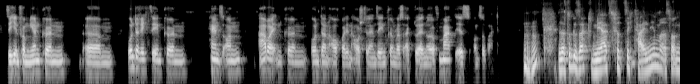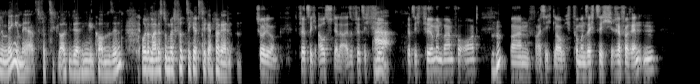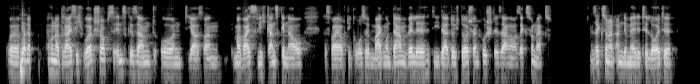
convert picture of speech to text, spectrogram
sich informieren können, ähm, Unterricht sehen können, hands-on arbeiten können und dann auch bei den Ausstellern sehen können, was aktuell neu auf dem Markt ist und so weiter. Mhm. Also hast du gesagt, mehr als 40 Teilnehmer, es waren eine Menge mehr als 40 Leute, die da hingekommen sind. Oder meintest du mit 40 jetzt die Referenten? Entschuldigung, 40 Aussteller, also 40 Firmen. Ah. 40 Firmen waren vor Ort, mhm. waren, weiß ich, glaube ich, 65 Referenten, äh, 100, ja. 130 Workshops insgesamt und ja, es waren, man weiß es nicht ganz genau, das war ja auch die große Magen- und Darmwelle, die da durch Deutschland huschte, sagen wir mal 600 600 angemeldete Leute.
